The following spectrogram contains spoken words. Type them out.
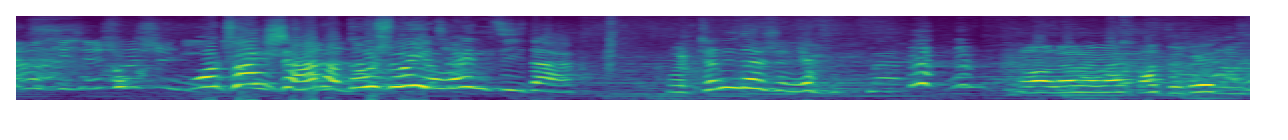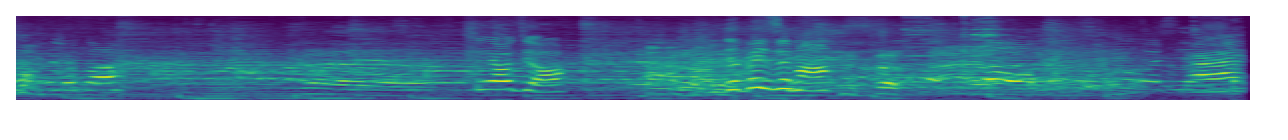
然后提前说是你，我穿啥的都说有问题的，我真的是这样。好，来来来，把酒杯拿上。哥哥，谁要酒？你的杯子吗？来，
